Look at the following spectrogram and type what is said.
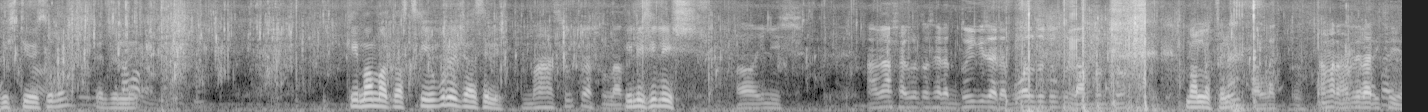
বৃষ্টি হয়েছিল এর জন্য কি মামা মাছ কি উপরে উঠে আসেনি মাছ ইলিশ ইলিশ। হ্যাঁ ইলিশ। আমি আশা করতেছি এটা দুই কেজি একটা বল যদি উপরে লাভ করতো। ভালো লাগছে না? ভালো লাগতো। আমার হাতে বাড়ি থেকে।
